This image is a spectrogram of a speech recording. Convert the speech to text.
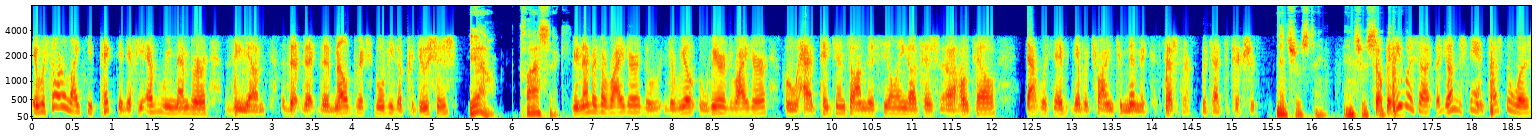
it was sort of like depicted. If you ever remember the um, the, the the Mel Brooks movie, The Producers. Yeah. Classic. Remember the writer, the the real weird writer who had pigeons on the ceiling of his uh, hotel? That was they, they were trying to mimic Tesla with that depiction. Interesting. Interesting. So, but he was, uh, you understand, Tesla was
